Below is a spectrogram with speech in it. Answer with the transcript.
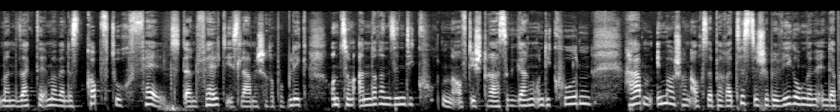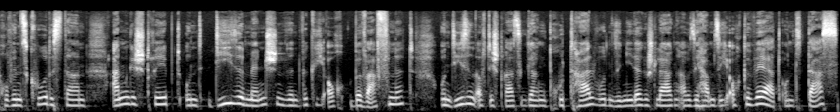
Man sagte immer, wenn das Kopftuch fällt, dann fällt die Islamische Republik. Und zum anderen sind die Kurden auf die Straße gegangen und die Kurden haben immer schon auch separatistische Bewegungen in der Provinz Kurdistan angestrebt und diese Menschen sind wirklich auch bewaffnet und die sind auf die Straße gegangen. Brutal wurden sie niedergeschlagen, aber sie haben sich auch gewehrt und das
